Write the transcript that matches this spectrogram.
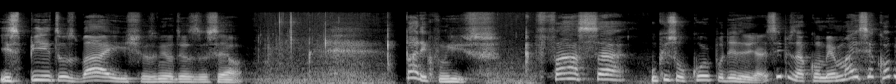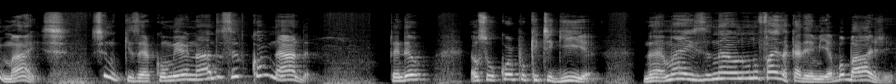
Espíritos baixos, meu Deus do céu. Pare com isso. Faça o que o seu corpo desejar. Se precisar comer mais, você come mais. Se não quiser comer nada, você não come nada. Entendeu? É o seu corpo que te guia. Né? Mas não, não faz academia, bobagem.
